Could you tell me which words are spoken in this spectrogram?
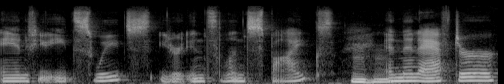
and if you eat sweets, your insulin spikes, Mhm. and then after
